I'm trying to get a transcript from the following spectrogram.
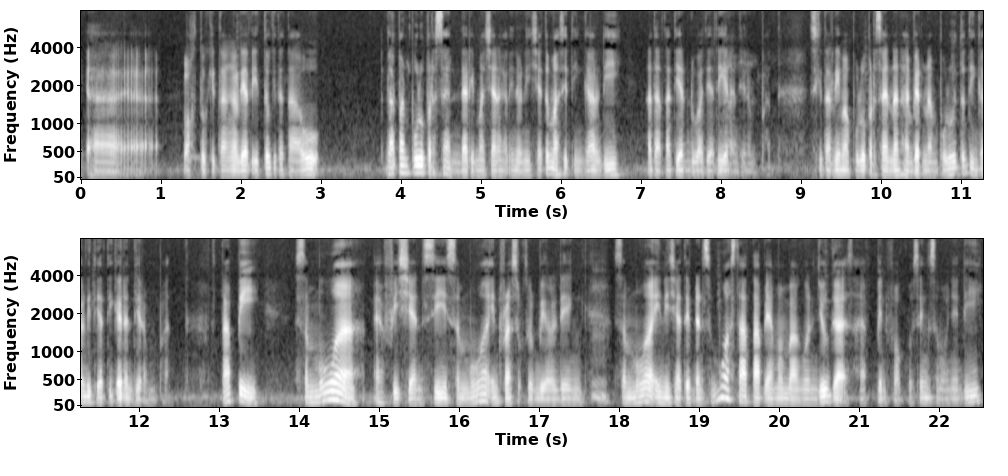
eh, waktu kita ngelihat itu kita tahu 80% dari masyarakat Indonesia itu masih tinggal di rata-rata tier 2, tier 3, dan tier 4 sekitar 50 persenan hampir 60 itu tinggal di tier 3 dan tier 4 tapi semua efisiensi, semua infrastruktur building, Hmm. semua inisiatif dan semua startup yang membangun juga have been focusing semuanya di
